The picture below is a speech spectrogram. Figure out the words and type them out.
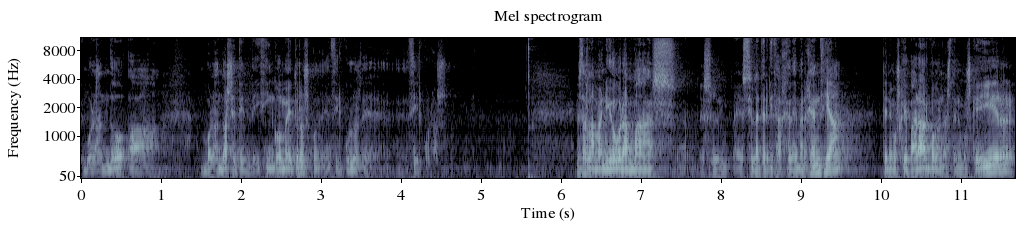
volando a, volando a 75 metros en círculos de círculos. Esta es la maniobra más, es el aterrizaje de emergencia tenemos que parar porque nos tenemos que ir,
